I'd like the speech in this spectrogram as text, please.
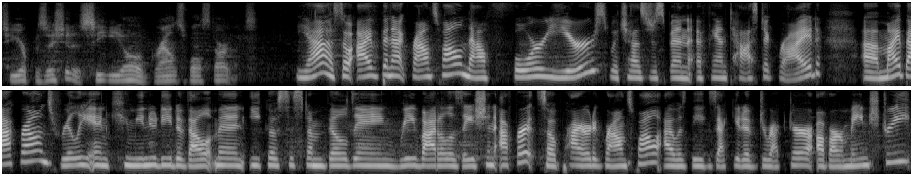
to your position as CEO of Groundswell Startups. Yeah, so I've been at Groundswell now four years, which has just been a fantastic ride. Uh, my background's really in community development, ecosystem building, revitalization efforts. So prior to Groundswell, I was the executive director of our Main Street,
